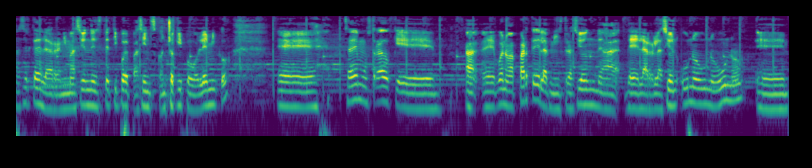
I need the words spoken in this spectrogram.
acerca de la reanimación de este tipo de pacientes con choque hipovolémico. Eh, se ha demostrado que, ah, eh, bueno, aparte de la administración de, la relación 1-1-1, eh,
